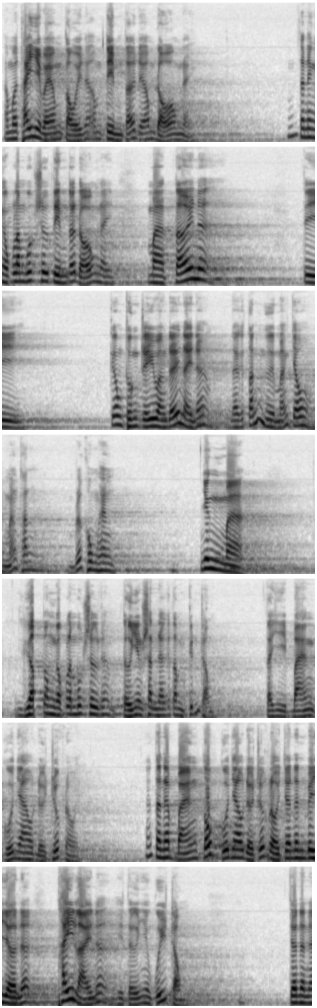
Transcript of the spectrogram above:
Ông mới thấy như vậy, ông tội đó, Ông tìm tới để ông độ ông này. Cho nên Ngọc Lâm Quốc Sư tìm tới độ ông này. Mà tới đó, Thì Cái ông thuận trị hoàng đế này đó Là cái tánh người Mãn Châu, Mãn Thanh, Rất hung hăng. Nhưng mà gặp ông Ngọc Lâm Quốc Sư đó, tự nhiên sanh ra cái tâm kính trọng. Tại vì bạn của nhau đời trước rồi. Ta nói bạn tốt của nhau đời trước rồi, cho nên bây giờ đó, thấy lại đó, thì tự nhiên quý trọng. Cho nên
